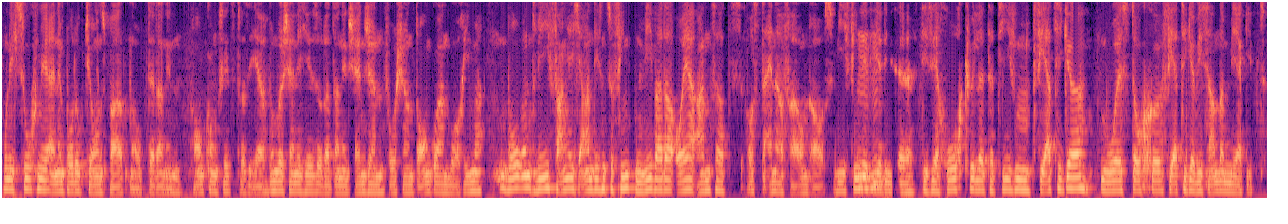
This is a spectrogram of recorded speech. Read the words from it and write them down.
und ich suche mir einen Produktionspartner, ob der dann in Hongkong sitzt, was eher unwahrscheinlich ist, oder dann in Shenzhen, Foshan, Dongguan, wo auch immer. Wo und wie fange ich an, diesen zu finden? Wie war da euer Ansatz aus deiner Erfahrung raus? Wie findet mhm. ihr diese, diese hochqualitativen Fertiger, wo es doch äh, Fertiger wie Sand am Meer gibt?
